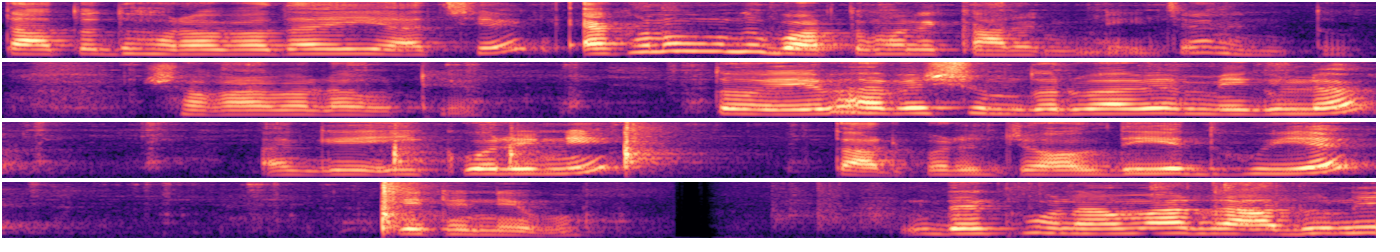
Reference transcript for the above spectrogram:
তা তো ধরা বাঁধাই আছে। এখনও কিন্তু বর্তমানে কারেন্ট নেই, জানেন তো? সকালবেলা উঠে। তো এভাবে সুন্দরভাবে আমি এগুলো আগে ই করে নিই, তারপরে জল দিয়ে ধুয়ে কেটে নেব। দেখুন, আমার রাঁধুনি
